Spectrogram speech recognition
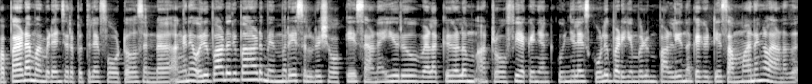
പപ്പായുടെ മമ്മിയുടെയും ചെറുപ്പത്തിലെ ഫോട്ടോസ് ഉണ്ട്. അങ്ങനെ ഒരുപാട് ഒരുപാട് മെമ്മറീസ് ഉള്ളൊരു ഷോ കേസാണ് ഈ ഒരു വിളക്കുകളും ആ ട്രോഫിയൊക്കെ ഞങ്ങൾക്ക് കുഞ്ഞിലെ സ്കൂളിൽ പഠിക്കുമ്പോഴും പള്ളിയിൽ നിന്നൊക്കെ കിട്ടിയ സമ്മാനങ്ങളാണത്.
